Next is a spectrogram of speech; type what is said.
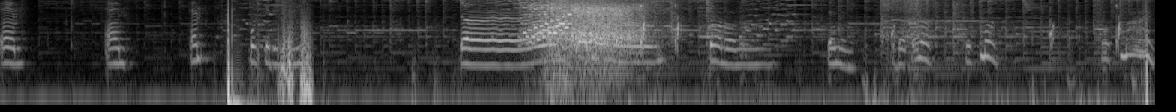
Em, em, em, boş verin beni. Dön. Dön. Dön. Odasana. Osman. Osman.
